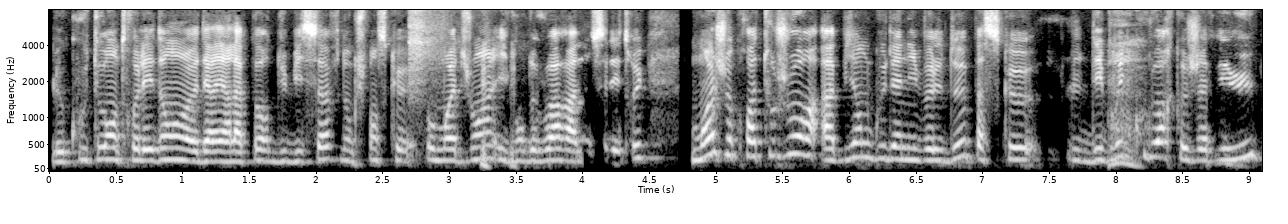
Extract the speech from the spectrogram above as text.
le couteau entre les dents euh, derrière la porte d'Ubisoft. Donc je pense qu'au mois de juin, ils vont devoir annoncer des trucs. Moi, je crois toujours à Beyond Good and Evil 2 parce que des bruits de couloir que j'avais eus,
